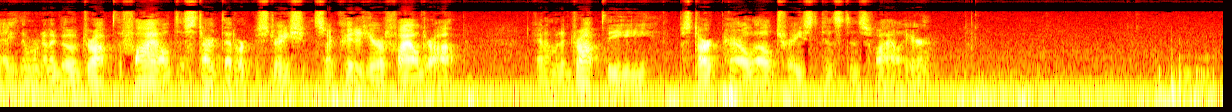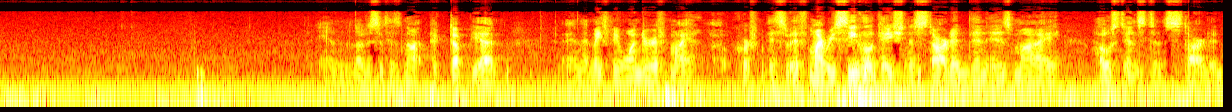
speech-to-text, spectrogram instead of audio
Okay, then we're going to go drop the file to start that orchestration. So I created here a file drop, and I'm going to drop the start parallel traced instance file here. And notice it has not picked up yet, and that makes me wonder if my, of course, if my receive location is started, then is my host instance started?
